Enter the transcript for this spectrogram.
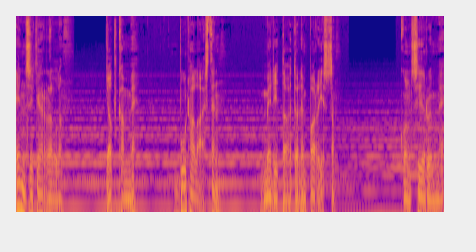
Ensi kerralla jatkamme buddhalaisten meditaatioiden parissa, kun siirrymme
